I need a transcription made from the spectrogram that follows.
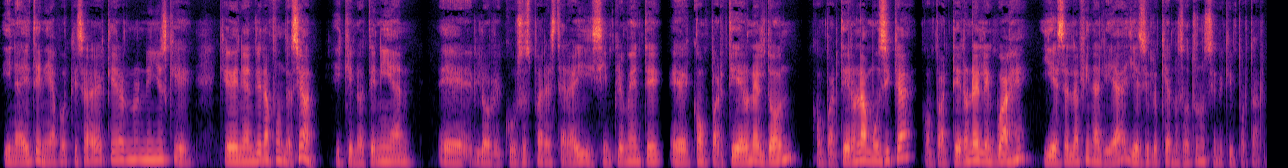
y nadie tenía por qué saber que eran unos niños que, que venían de una fundación y que no tenían eh, los recursos para estar ahí. Simplemente eh, compartieron el don compartieron la música, compartieron el lenguaje y esa es la finalidad y eso es lo que a nosotros nos tiene que importar.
